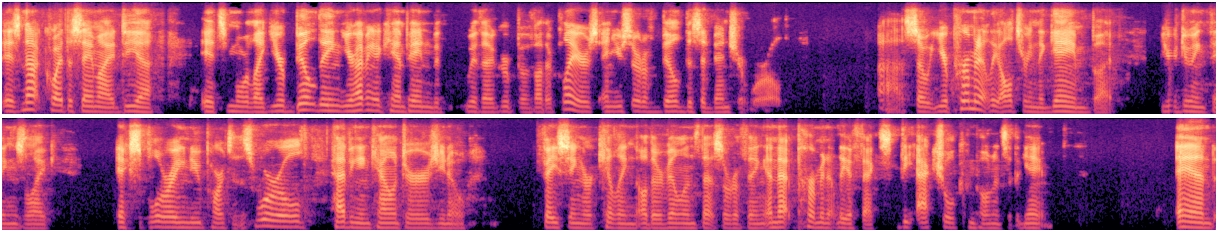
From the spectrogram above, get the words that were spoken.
is not quite the same idea. It's more like you're building, you're having a campaign with with a group of other players, and you sort of build this adventure world. Uh, so you're permanently altering the game, but you're doing things like exploring new parts of this world, having encounters, you know, facing or killing other villains, that sort of thing, and that permanently affects the actual components of the game. And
